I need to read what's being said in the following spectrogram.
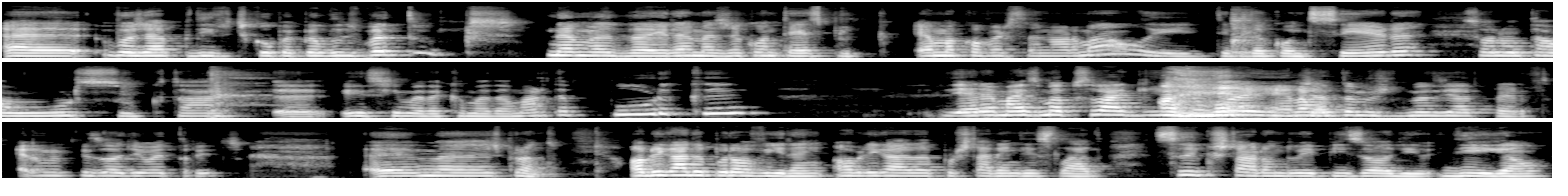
Ah, vou já pedir desculpa pelos batuques na madeira, mas acontece porque é uma conversa normal e teve de acontecer. Só não está um urso que está eh, em cima da cama da Marta porque era mais uma pessoa aqui também. Já estamos demasiado perto. Era um episódio a três. Ah, mas pronto, obrigada por ouvirem, obrigada por estarem desse lado. Se gostaram do episódio, digam.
